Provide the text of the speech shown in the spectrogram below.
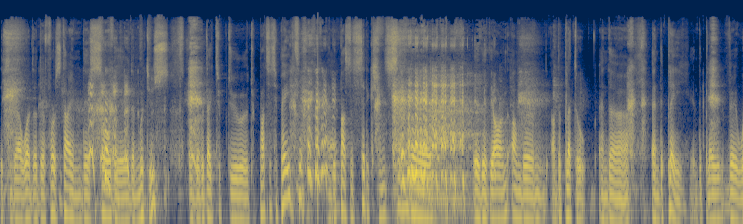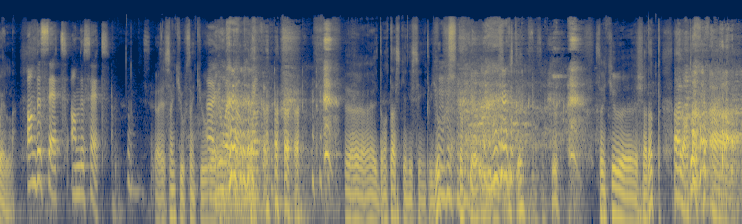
That uh, was the first time they saw the, the Motus, and they would like to, to, to participate. and they passed the selections, and uh, they, are on, on, the, on the plateau, and, uh, and they play, they play very well. On the set, on the set. Uh, thank you, thank you. Uh, you're welcome, you're welcome. Uh, I don't ask anything to you. Thank you. thank you, uh, shut up. Alors, donc, euh,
